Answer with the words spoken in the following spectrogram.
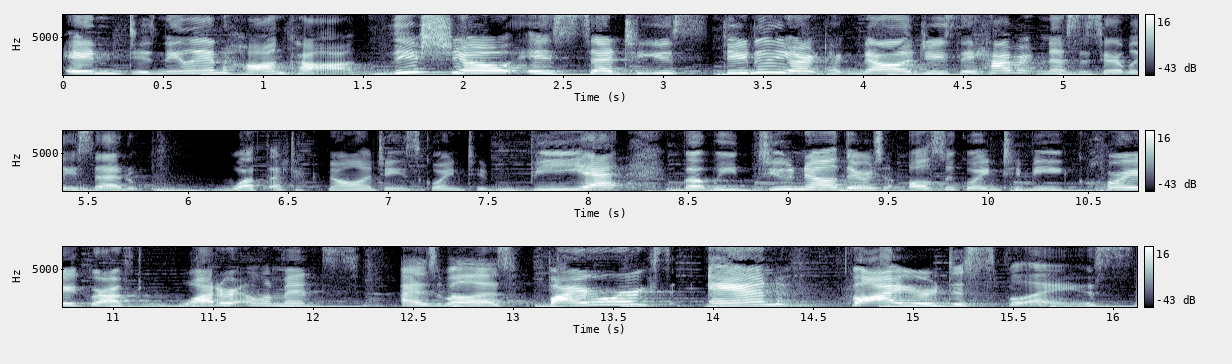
in Disneyland Hong Kong. This show is said to use state-of-the-art technologies. They haven't necessarily said what the technology is going to be yet, but we do know there's also going to be choreographed water elements, as well as fireworks and fire displays.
